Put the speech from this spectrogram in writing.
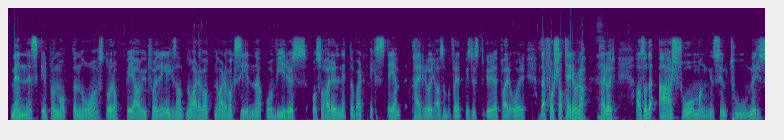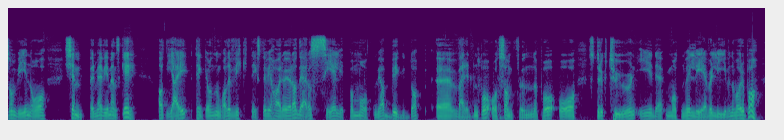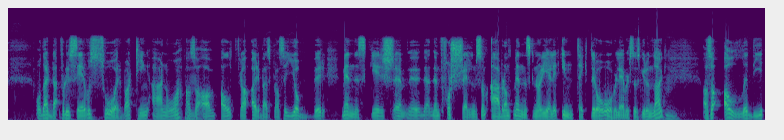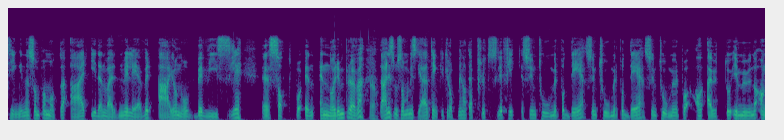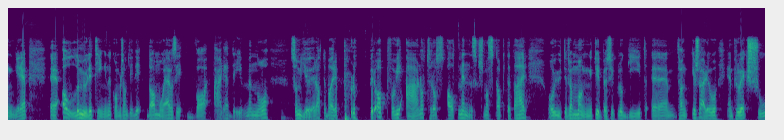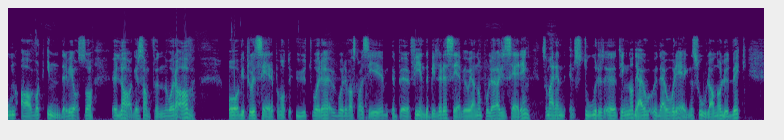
mennesker på en måte nå står oppi av utfordringer. ikke sant? Nå er det, nå er det vaksine og virus. Og så har det nettopp vært ekstremt terror. altså for et, Hvis du skrur et par år Det er fortsatt terror, da. Terror. Altså Det er så mange symptomer som vi nå kjemper med, vi mennesker at jeg tenker jo noe av det viktigste vi har å gjøre, det er å se litt på måten vi har bygd opp eh, verden på, og samfunnene på, og strukturen i det, måten vi lever livene våre på. Og det er der, for du ser hvor sårbart ting er nå. altså Av alt fra arbeidsplasser, jobber, menneskers eh, den- forskjellen som er blant mennesker når det gjelder inntekter og overlevelsesgrunnlag. Altså Alle de tingene som på en måte er i den verden vi lever, er jo nå beviselig eh, satt på en enorm prøve. Ja. Det er liksom som hvis jeg tenker kroppen min at jeg plutselig fikk symptomer på det, symptomer på det, symptomer på autoimmune angrep. Eh, alle mulige tingene kommer samtidig. Da må jeg jo si hva er det jeg driver med nå som gjør at det bare plopper opp? For vi er nå tross alt mennesker som har skapt dette her. Og ut ifra mange typer psykologitanker så er det jo en projeksjon av vårt indre vi også eh, lager samfunnene våre av. Og vi projiserer på en måte ut våre, våre hva skal vi si, eh, fiendebilder. Det ser vi jo gjennom polarisering, som er en, stor eh, ting nå. Det er, jo, det er jo våre egne Solan og Ludvig.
